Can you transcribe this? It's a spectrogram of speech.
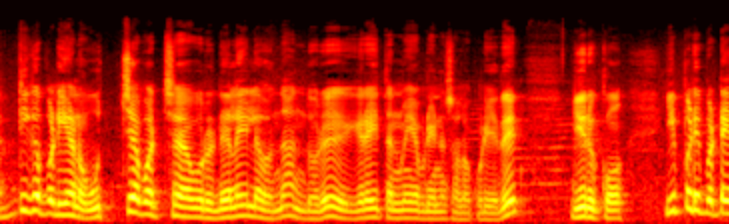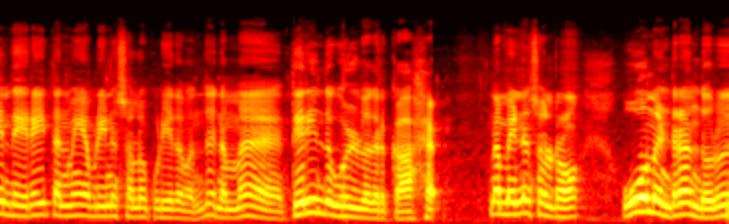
அதிகப்படியான உச்சபட்ச ஒரு நிலையில் வந்து அந்த ஒரு இறைத்தன்மை அப்படின்னு சொல்லக்கூடியது இருக்கும். இப்படிப்பட்ட இந்த இறைத்தன்மை அப்படின்னு சொல்லக்கூடியதை வந்து நம்ம தெரிந்து கொள்வதற்காக நம்ம என்ன சொல்கிறோம் ஓம் என்ற அந்த ஒரு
